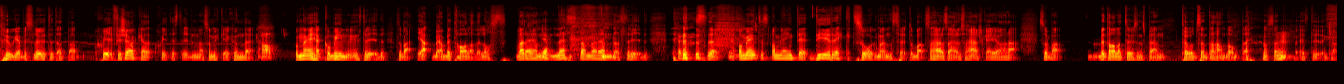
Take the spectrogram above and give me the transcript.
tog jag beslutet att bara sk- försöka skita i striderna så mycket jag kunde. Ja, Och när jag kom in i en strid så bara, ja, jag betalade loss. Varenda, Japp. Nästan varenda strid. om, jag inte, om jag inte direkt såg mönstret och bara så här, så här, så här ska jag göra. Så bara, betala tusen spänn, Toadsen tar hand om det. Och sen Mm. är striden klar.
